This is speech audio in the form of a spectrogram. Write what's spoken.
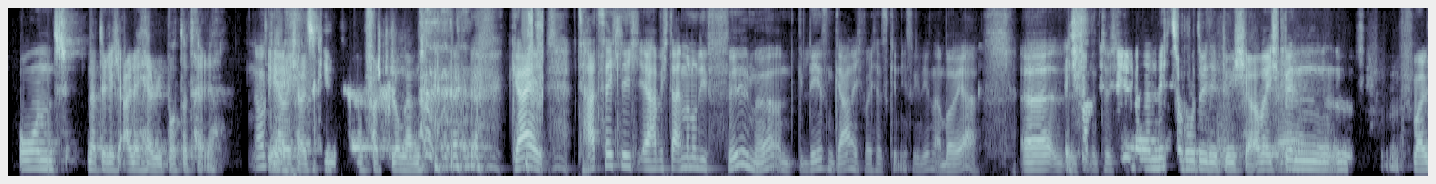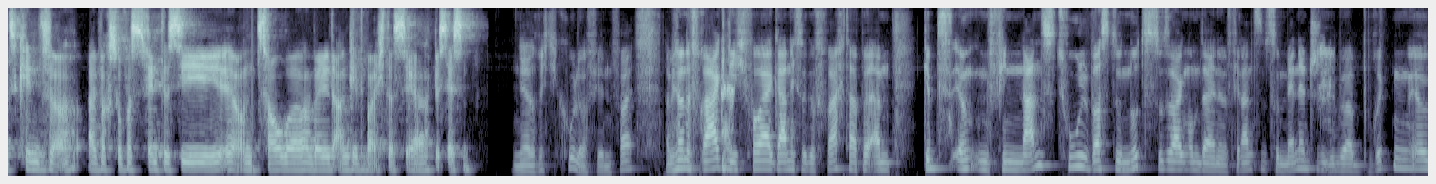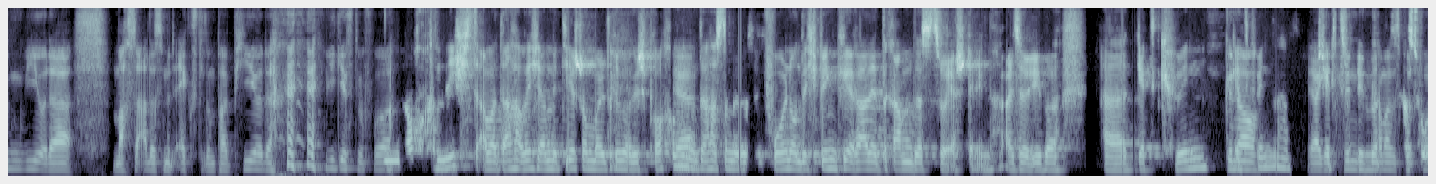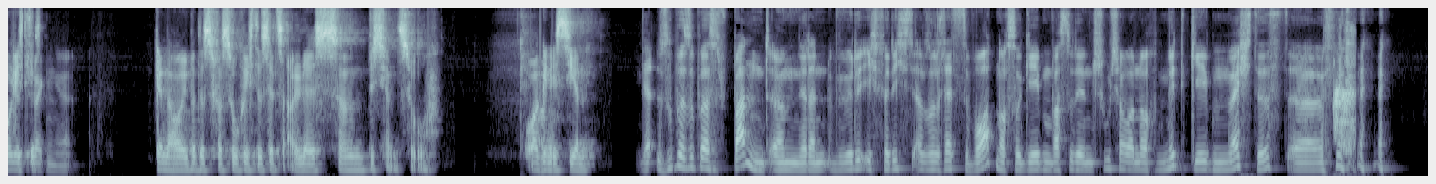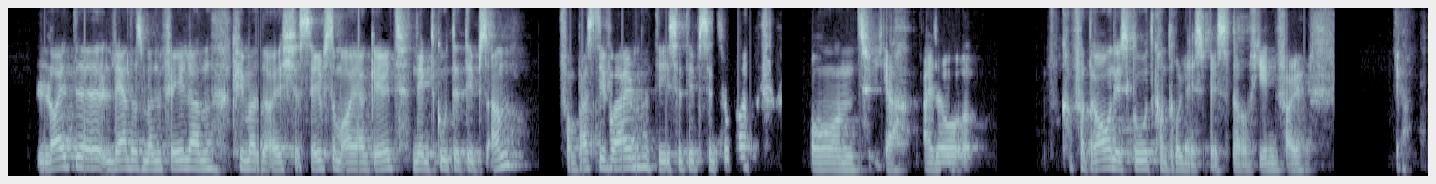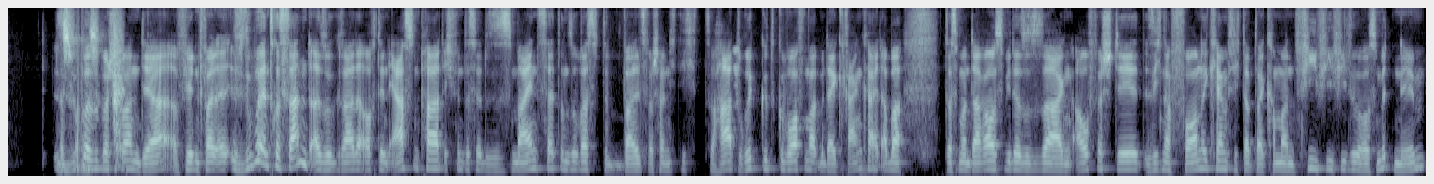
und natürlich alle Harry Potter Teile. Okay. Die habe ich als Kind äh, verschlungen. Geil. Tatsächlich äh, habe ich da immer nur die Filme und gelesen gar nicht, weil ich als Kind nicht so gelesen habe. Aber ja. Äh, ich fand die Filme nicht so gut wie die Bücher, aber ich bin, weil als Kind einfach so was Fantasy und Zauberwelt angeht, war ich da sehr besessen. Ja, richtig cool auf jeden Fall. Da habe ich noch eine Frage, die ich vorher gar nicht so gefragt habe. Ähm, Gibt es irgendein Finanztool, was du nutzt, sozusagen, um deine Finanzen zu managen, überbrücken irgendwie? Oder machst du alles mit Excel und Papier? Oder wie gehst du vor? Noch nicht, aber da habe ich ja mit dir schon mal drüber gesprochen ja. und da hast du mir das empfohlen und ich bin gerade dran, das zu erstellen. Also über äh, GetQuinn. Genau. GetQuin, ja, GetQuinn kann man das Portfolio tracken, ja. Genau, über das versuche ich das jetzt alles ein bisschen zu organisieren. Ja, super, super spannend. Ähm, ja, dann würde ich für dich also das letzte Wort noch so geben, was du den Zuschauern noch mitgeben möchtest. Äh. Leute, lernt aus meinen Fehlern, kümmert euch selbst um euer Geld, nehmt gute Tipps an, vom Basti vor allem. Diese Tipps sind super. Und ja, also Vertrauen ist gut, Kontrolle ist besser, auf jeden Fall. Ja. Super, super spannend, ja, auf jeden Fall. Äh, super interessant, also gerade auch den ersten Part. Ich finde das ja dieses Mindset und sowas, weil es wahrscheinlich nicht so hart rückgeworfen hat mit der Krankheit, aber dass man daraus wieder sozusagen aufersteht, sich nach vorne kämpft, ich glaube, da kann man viel, viel, viel daraus mitnehmen.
